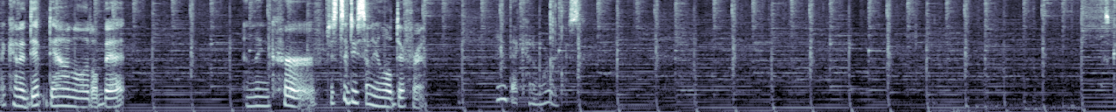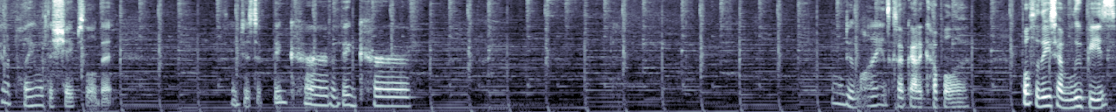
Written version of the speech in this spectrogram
I kind of dip down a little bit and then curve just to do something a little different. I think that kind of works. Just kind of play with the shapes a little bit. So just a big curve, a big curve. Do lines because I've got a couple of, both of these have loopies.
